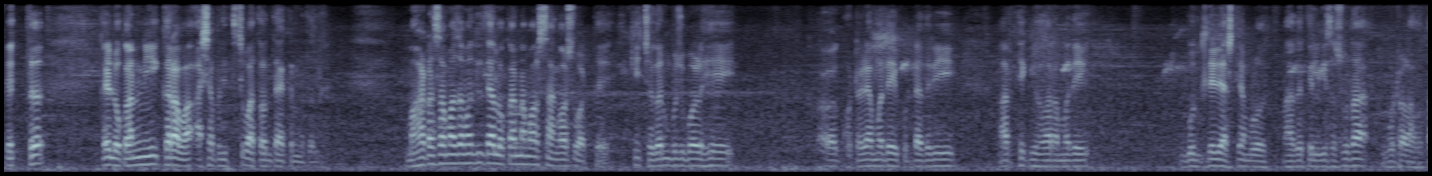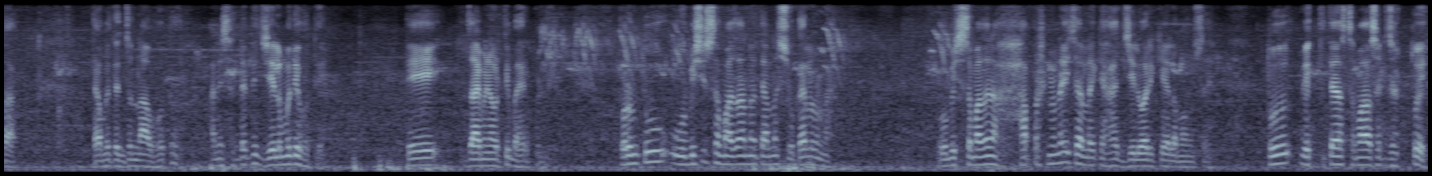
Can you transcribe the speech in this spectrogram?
व्यक्त काही लोकांनी करावा अशा पद्धतीचं वातावरण तयार करण्यात आलं. मराठा समाजामधील त्या लोकांना मला सांगावंसं वाटतं आहे की छगन भुजबळ हे घोटाळ्यामध्ये कुठल्या तरी आर्थिक व्यवहारामध्ये गुंतलेले असल्यामुळं मागं तेलगीचा सुद्धा घोटाळा होता. त्यामुळे त्यांचं नाव होतं आणि सध्या ते जेलमध्ये होते. ते जामिनावरती बाहेर पडले. परंतु ओबीसी समाजानं त्यांना स्वीकारलं ना ओबीसी समाजाने हा प्रश्न नाही विचारला की हा जेलवारी केलेला माणूस आहे. तो व्यक्ती त्या समाजासाठी झटतो आहे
